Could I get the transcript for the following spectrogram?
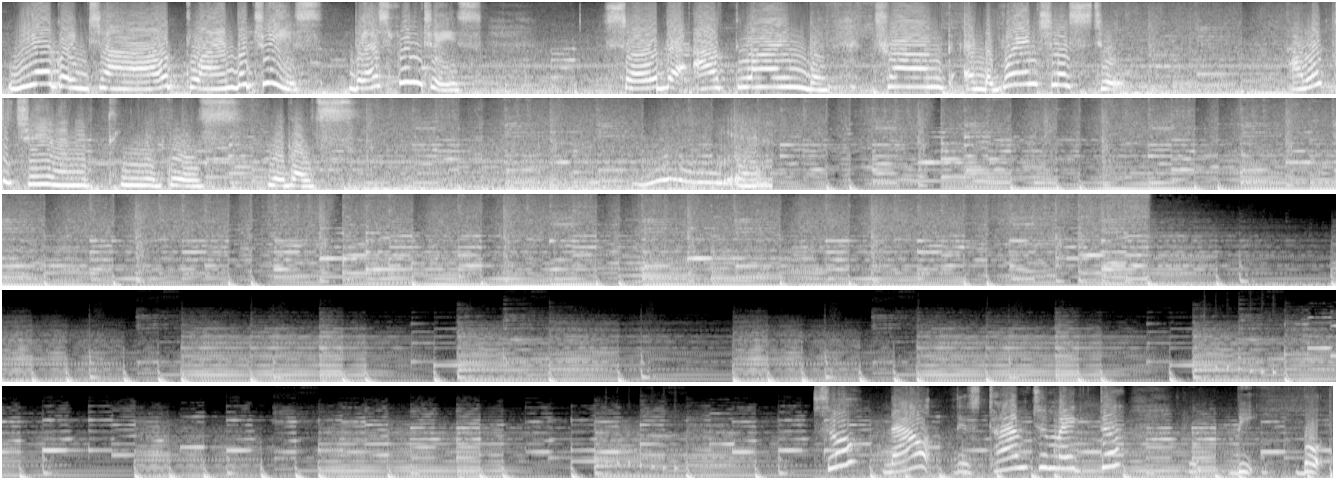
We are going to outline the trees. They are spring trees. So the outline, the trunk and the branches too. I like the tree when it wiggles. Wiggles. Yeah. Now it's time to make the b boat.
